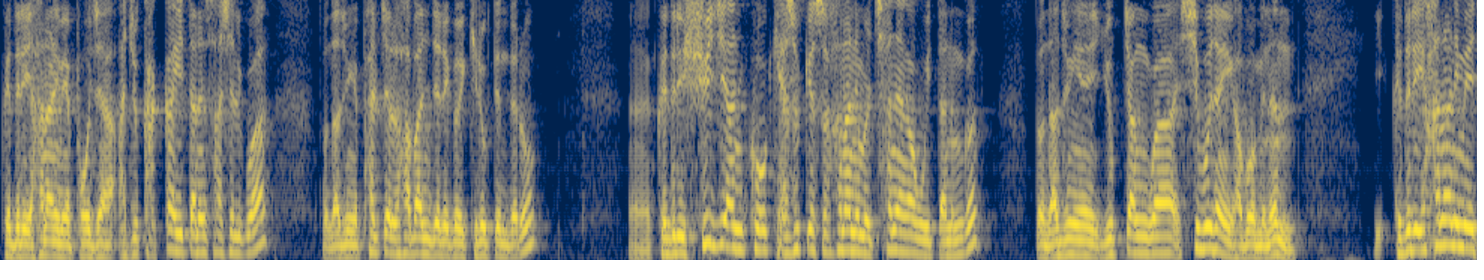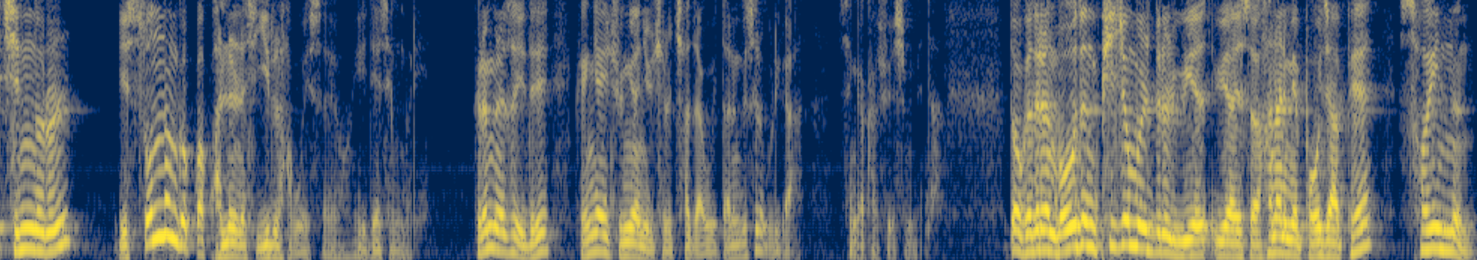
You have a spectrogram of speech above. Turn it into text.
그들이 하나님의 보좌 아주 가까이 있다는 사실과 또 나중에 8절 하반절에 그 기록된 대로 그들이 쉬지 않고 계속해서 하나님을 찬양하고 있다는 것, 또 나중에 6장과 15장에 가보면은 그들이 하나님의 진노를 쏟는 것과 관련해서 일을 하고 있어요. 이 내생물이. 그런 면에서 이들이 굉장히 중요한 위치를 차지하고 있다는 것을 우리가 생각할 수 있습니다. 또 그들은 모든 피조물들을 위하여서 하나님의 보좌 앞에 서 있는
